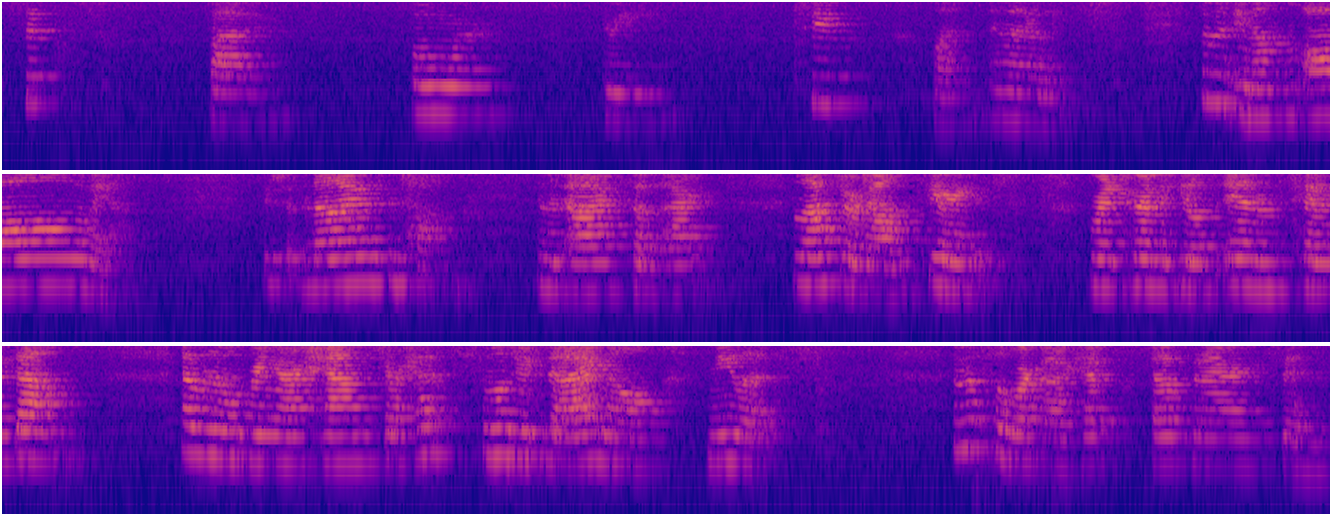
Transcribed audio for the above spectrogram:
six, five, four, three, two, one, and then release. And then inhale, come all the way up. Reach up nice and tall. And then exhale the heart. And last of our balance series. We're going to turn the heels in, the toes out. And then we'll bring our hands to our hips. And we'll do diagonal knee lifts. And this will work on our hip openers and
